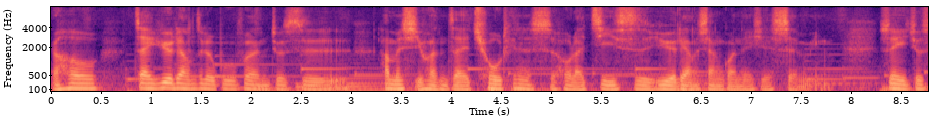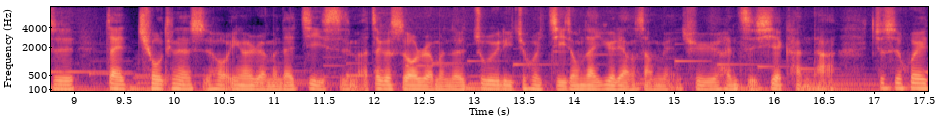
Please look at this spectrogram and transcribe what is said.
然后在月亮这个部分，就是他们喜欢在秋天的时候来祭祀月亮相关的一些神明，所以就是。在秋天的时候，因为人们在祭祀嘛，这个时候人们的注意力就会集中在月亮上面，去很仔细的看它，就是会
